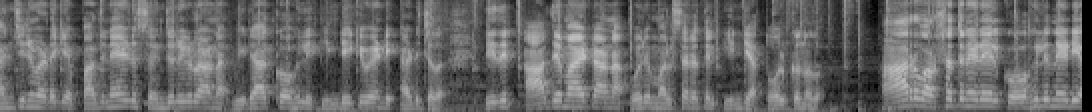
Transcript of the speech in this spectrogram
അഞ്ചിനും ഇടയ്ക്ക് പതിനേഴ് സെഞ്ചുറികളാണ് വിരാട് കോഹ്ലി ഇന്ത്യയ്ക്ക് വേണ്ടി അടിച്ചത്. ഇതിൽ ആദ്യമായിട്ടാണ് ഒരു മത്സരത്തിൽ ഇന്ത്യ തോൽക്കുന്നത്. ആറ് വർഷത്തിനിടയിൽ കോഹ്ലി നേടിയ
